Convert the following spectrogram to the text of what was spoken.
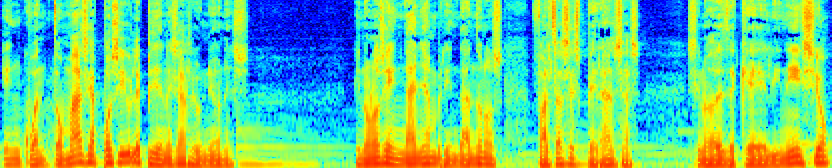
En cuanto más sea posible, piden esas reuniones. Y no nos engañan brindándonos falsas esperanzas, sino desde que el inicio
